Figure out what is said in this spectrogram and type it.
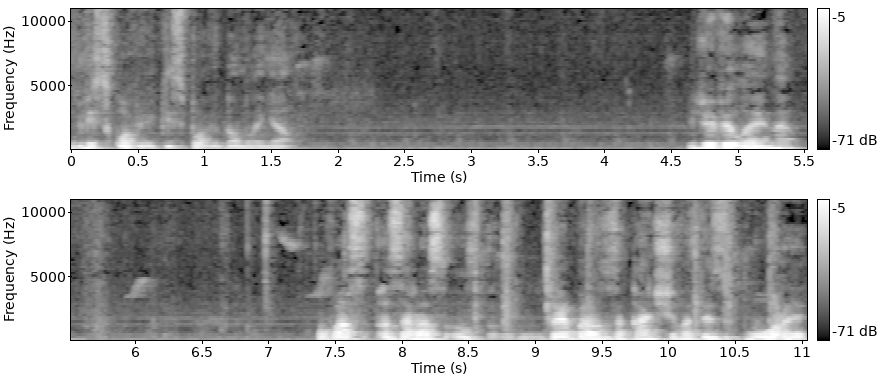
військові якісь повідомлення. Ювілейне. У вас зараз треба закінчувати збори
